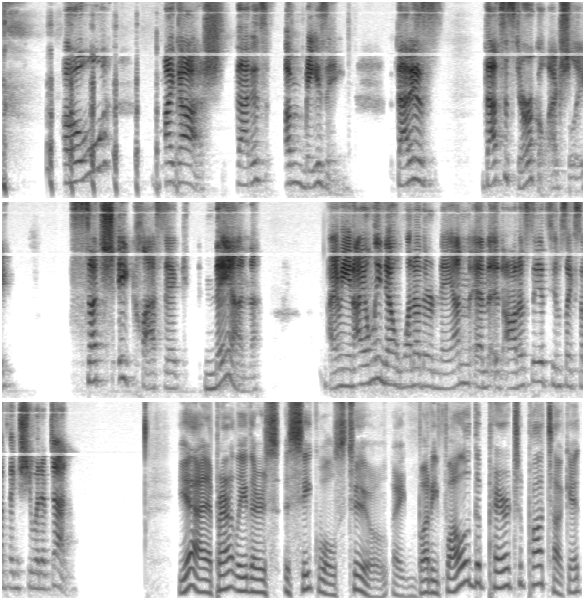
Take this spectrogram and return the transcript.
oh my gosh, that is amazing. That is that's hysterical actually. Such a classic Nan. I mean, I only know one other Nan and it, honestly it seems like something she would have done. Yeah, apparently there's sequels too. Like Buddy followed the pair to Pawtucket,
